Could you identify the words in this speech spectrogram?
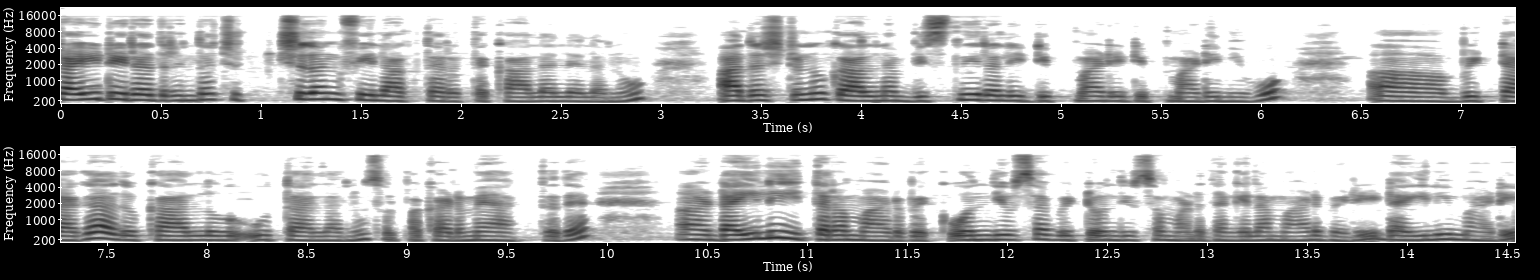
ಟೈಟ್ ಇರೋದ್ರಿಂದ ಚುಚ್ಚದಂಗೆ ಫೀಲ್ ಆಗ್ತಾ ಇರುತ್ತೆ ಕಾಲಲ್ಲೆಲ್ಲನೂ. ಆದಷ್ಟು ಕಾಲನ್ನ ಬಿಸಿನೀರಲ್ಲಿ ಡಿಪ್ ಮಾಡಿ ಡಿಪ್ ಮಾಡಿ ನೀವು ಬಿಟ್ಟಾಗ ಅದು ಕಾಲು ಊತ ಎಲ್ಲನೂ ಸ್ವಲ್ಪ ಕಡಿಮೆ ಆಗ್ತದೆ. ಡೈಲಿ ಈ ಥರ ಮಾಡಬೇಕು. ಒಂದು ದಿವಸ ಬಿಟ್ಟು ಒಂದು ದಿವಸ ಮಾಡಿದಂಗೆಲ್ಲ ಮಾಡಬೇಡಿ. ಡೈಲಿ ಮಾಡಿ.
